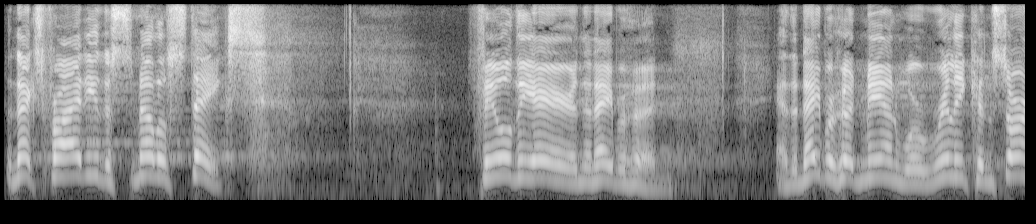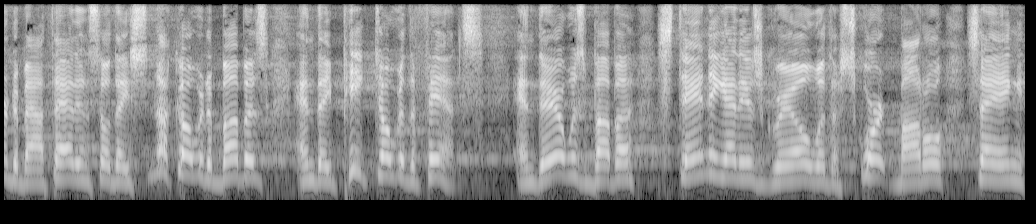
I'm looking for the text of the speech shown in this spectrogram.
The next Friday, the smell of steaks filled the air in the neighborhood. And the neighborhood men were really concerned about that, and so they snuck over to Bubba's and they peeked over the fence. And there was Bubba standing at his grill with a squirt bottle saying,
